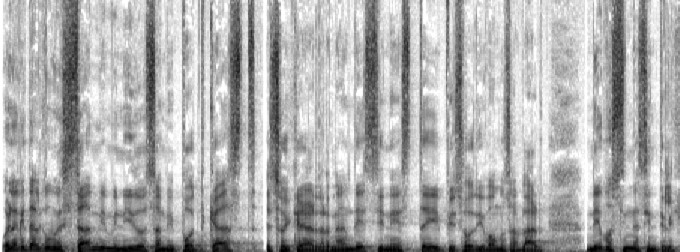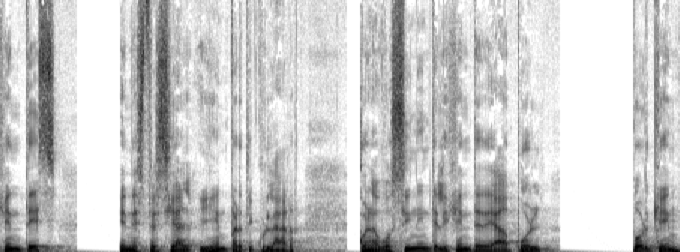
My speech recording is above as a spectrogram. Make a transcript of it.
Hola, ¿qué tal? ¿Cómo están? Bienvenidos a mi podcast. Soy Gerardo Hernández y en este episodio vamos a hablar de bocinas inteligentes, en especial y en particular con la bocina inteligente de Apple, porque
